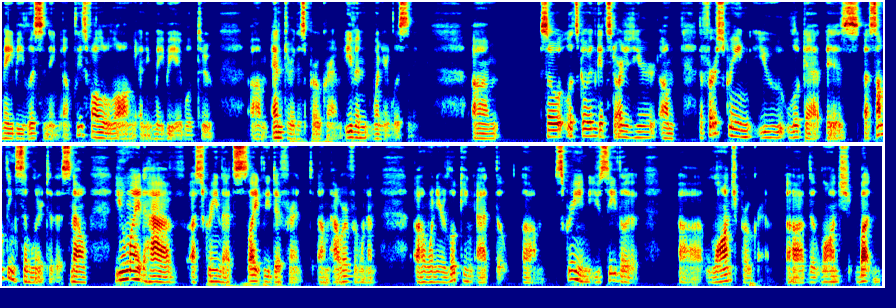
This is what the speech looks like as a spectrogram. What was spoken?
may be listening, um, please follow along, and you may be able to um, enter this program, even when you're listening. Um, so let's go ahead and get started here. Um, the first screen you look at is uh, something similar to this. Now, you might have a screen that's slightly different. Um, however, when I'm uh, when you're looking at the um, screen, you see the uh, launch program, uh, the launch button,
